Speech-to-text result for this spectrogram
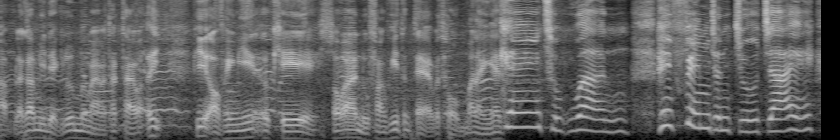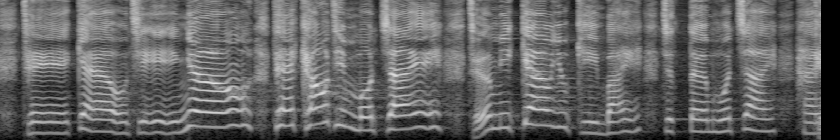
ครับแล้วก็มีเด็กรุ่นใหม่ๆมาทักทายว่าเอ้ยพี่ออกเพลงนี้โอเค เพราะว่าหนูฟังพี่ตั้งแต่ประถมอะไรเงี้ยแค่ทุกวันให้ฟินจนจูใจ เทแก้วที่เหงาเทเขาที่หมดใจ เธอมีแก้วอยู่กี่ใบ จะเติมหัวใจให้เท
